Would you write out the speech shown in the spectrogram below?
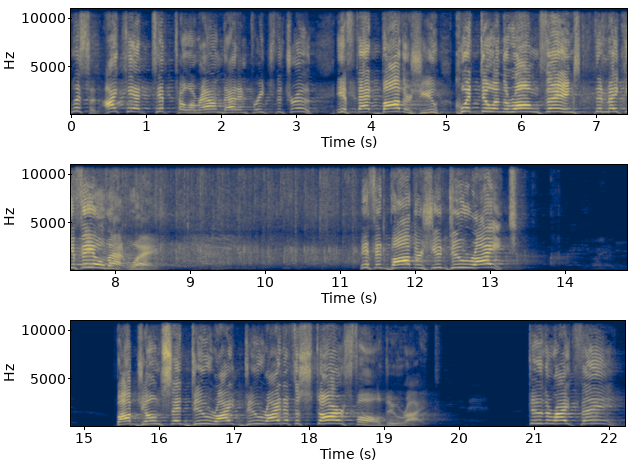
Listen, I can't tiptoe around that and preach the truth. If that bothers you, quit doing the wrong things that make you feel that way. If it bothers you, do right. Bob Jones said, Do right, do right. If the stars fall, do right. Do the right thing.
